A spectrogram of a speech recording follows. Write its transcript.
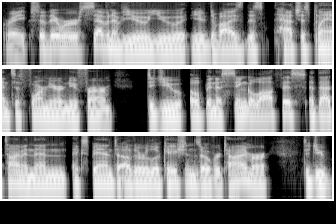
Great. So there were seven of you. You you devised this hatch this plan to form your new firm. Did you open a single office at that time and then expand to other locations over time or did you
